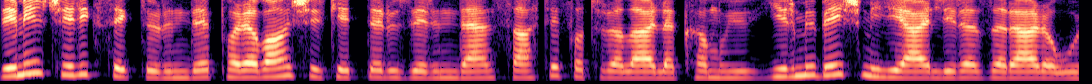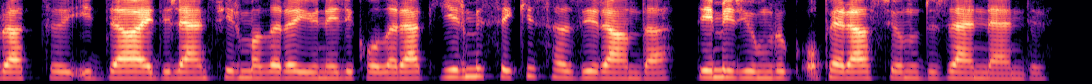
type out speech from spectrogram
Demir çelik sektöründe paravan şirketler üzerinden sahte faturalarla kamuyu 25 milyar lira zarara uğrattığı iddia edilen firmalara yönelik olarak 28 Haziran'da Demir Yumruk operasyonu düzenlendi.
